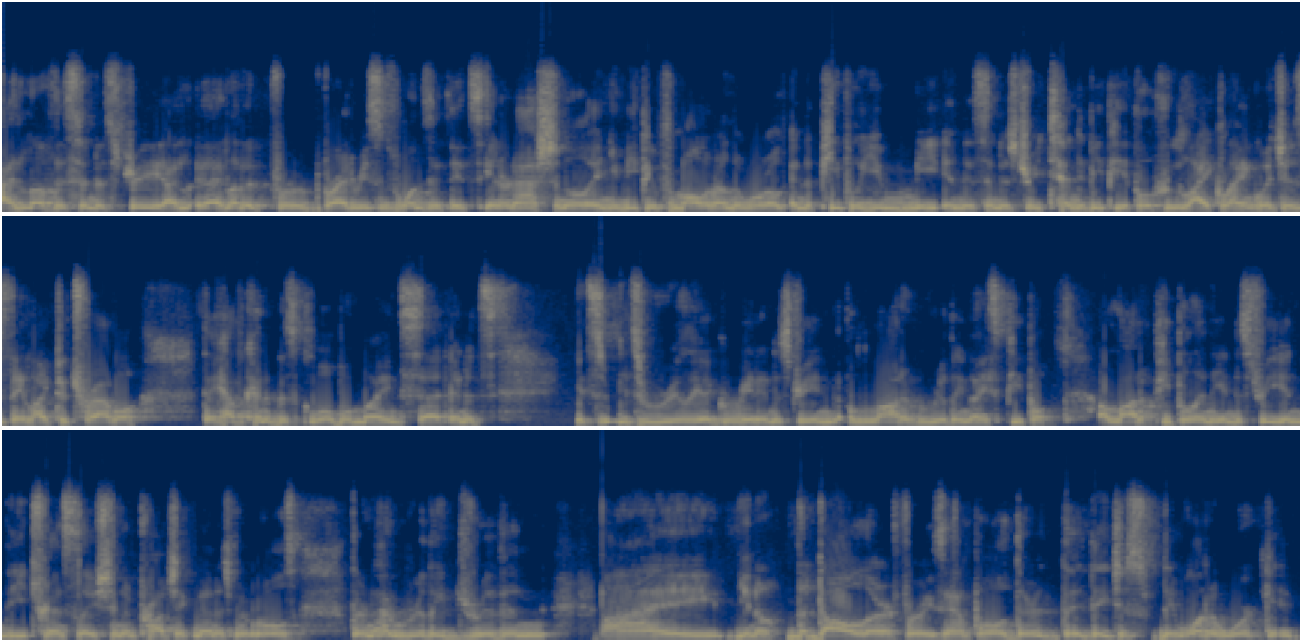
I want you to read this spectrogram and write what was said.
I love this industry. I, I love it for a variety of reasons. One's One, it's international, and you meet people from all around the world. And the people you meet in this industry tend to be people who like languages. They like to travel. They have kind of this global mindset, and it's it's it's really a great industry and a lot of really nice people. A lot of people in the industry in the translation and project management roles, they're not really driven by you know the dollar, for example. They're they, they just they want to work in,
